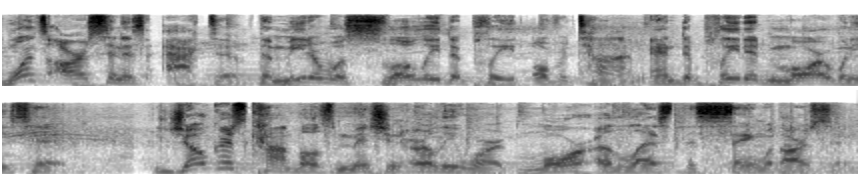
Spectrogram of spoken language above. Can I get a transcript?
Once Arsene is active, the meter will slowly deplete over time and depleted more when he's hit. Joker's combos mentioned early work more or less the same with Arsene,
